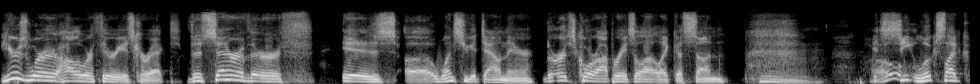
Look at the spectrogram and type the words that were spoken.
here's where Hollow Earth theory is correct. The center of the Earth is uh, once you get down there, the Earth's core operates a lot like a sun. It Oh. see, looks like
